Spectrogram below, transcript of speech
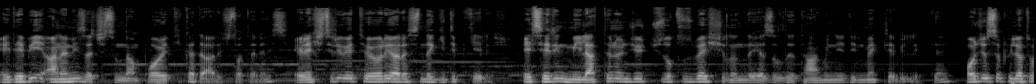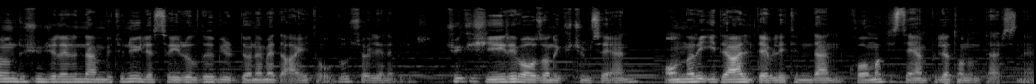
Edebi analiz açısından Poetika'da Aristoteles, eleştiri ve teori arasında gidip gelir. Eserin M.Ö. 335 yılında yazıldığı tahmin edilmekle birlikte, hocası Platon'un düşüncelerinden bütünüyle sıyrıldığı bir döneme de ait olduğu söylenebilir. Çünkü şiiri ve ozanı küçümseyen, onları ideal devletinden kovmak isteyen Platon'un tersine,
